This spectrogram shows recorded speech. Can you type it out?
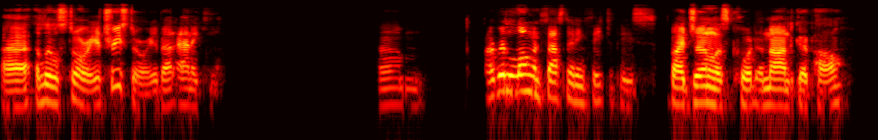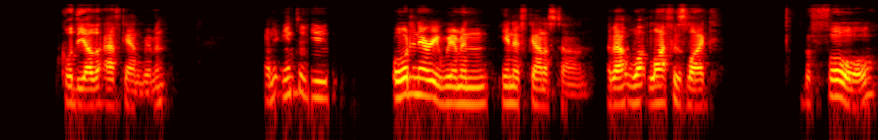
uh, a little story, a true story about anarchy. Um, I read a long and fascinating feature piece by a journalist called Anand Gopal called The Other Afghan Women, and it interviewed ordinary women in Afghanistan about what life was like before,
